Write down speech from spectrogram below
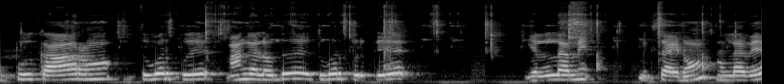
உப்பு காரம் துவர்ப்பு மாங்காயில் வந்து துவர்ப்பு இருக்குது எல்லாமே மிக்ஸ் ஆகிடும் நல்லாவே.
